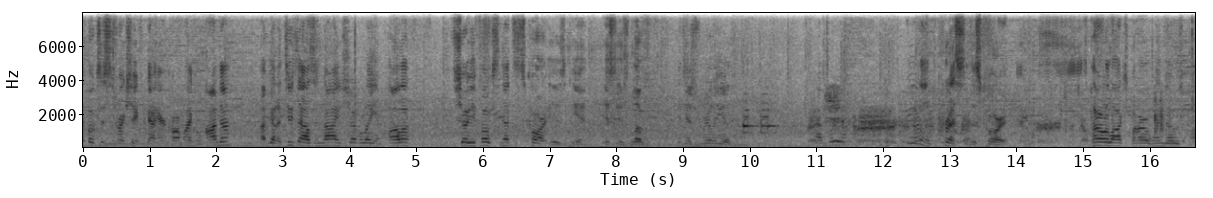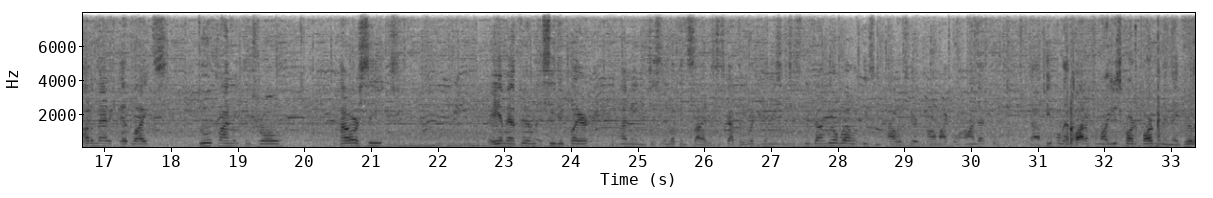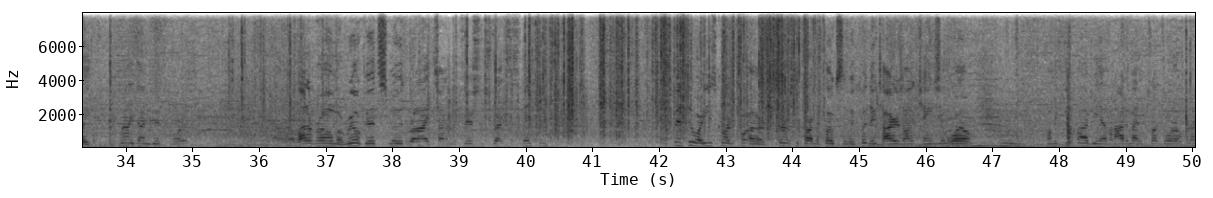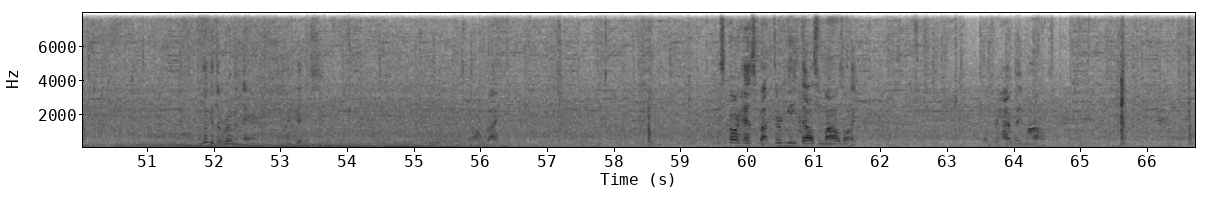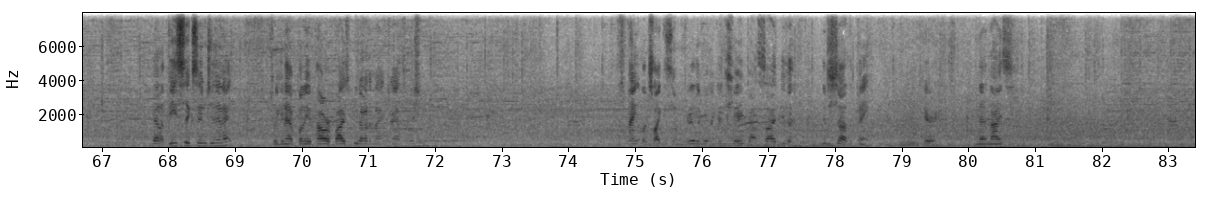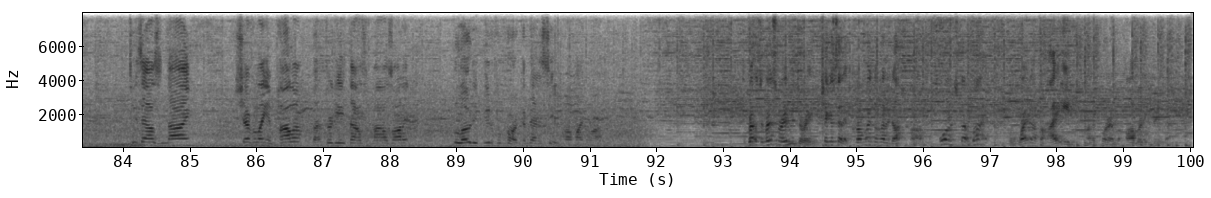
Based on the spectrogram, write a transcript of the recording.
Hi folks, this is Rick Schaefer down here at Carmichael Honda. I've got a 2009 Chevrolet Impala. To show you folks that this car is in is, is loaded. It just really is. I'm really impressed with this car. It's power locks, power windows, automatic headlights, dual climate control, power seats, AM FM CD player. I mean, it just and look inside. It's just got the wood finish. It's just we've done real well with these Impalas here at Carmichael Honda. Uh, people that bought them from our used car department, and they've really, really done good for us. Uh, a lot of room, a real good smooth ride. It's on a MacPherson strut suspension. It's been through our used car our service department, folks, and we put new tires on it, changed the oil. On the key fob, you have an automatic truck door opener. And look at the room in there. My goodness. Car has about 38,000 miles on it. Those are highway miles. Got a V6 engine in it, so you can have plenty of power, 5-speed automatic transmission. This paint looks like it's in really, really good shape outside. Get a, get a shot of the paint here. Isn't that nice? 2009 Chevrolet Impala, about 38,000 miles on it. Loaded, beautiful car. Come down and see it. Carmichael Honda. To browse the rest of our inventory, check us out at carmichaelhonda.com or stop by. We're right off of I-80 on the corner of Auburn and Greenback.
